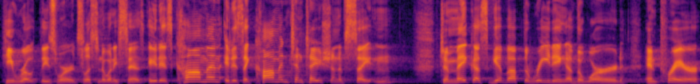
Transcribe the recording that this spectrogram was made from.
He wrote these words. Listen to what he says. It is common, it is a common temptation of Satan to make us give up the reading of the word and prayer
